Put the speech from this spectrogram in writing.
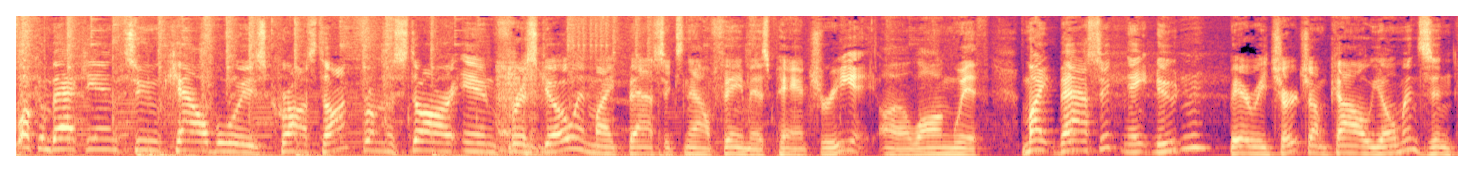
Welcome back into Cowboys Crosstalk from the Star in Frisco and Mike Bacsik's now famous pantry, uh, along with Mike Bacsik, Nate Newton, Barry Church. I'm Kyle Youmans, and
